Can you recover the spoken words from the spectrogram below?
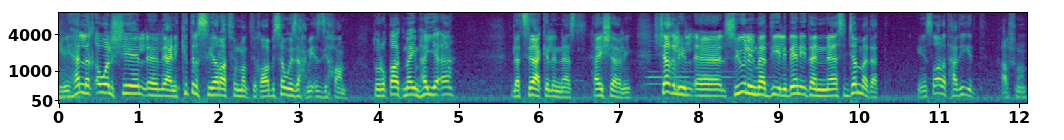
يعني هلأ أول شيء يعني كثر السيارات في المنطقة بيسوي زحمة ازدحام. طرقات ما مهيئة لتساعد كل الناس. هاي شغله شغله السيولة المادية اللي بين ايدين الناس تجمدت يعني صارت حديد عرفت شلون؟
